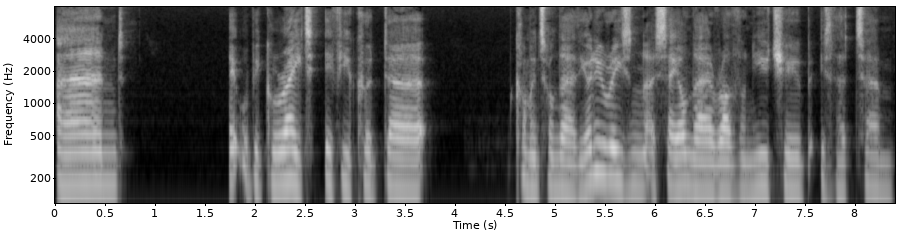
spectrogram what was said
And it would be great if you could uh, comment on there. The only reason I say on there rather than YouTube is that um,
